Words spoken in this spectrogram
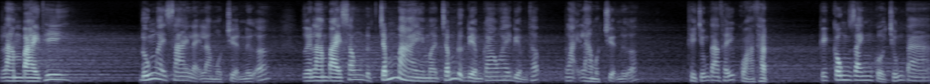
Làm bài thi đúng hay sai lại là một chuyện nữa rồi làm bài xong được chấm bài mà chấm được điểm cao hay điểm thấp lại là một chuyện nữa. Thì chúng ta thấy quả thật cái công danh của chúng ta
